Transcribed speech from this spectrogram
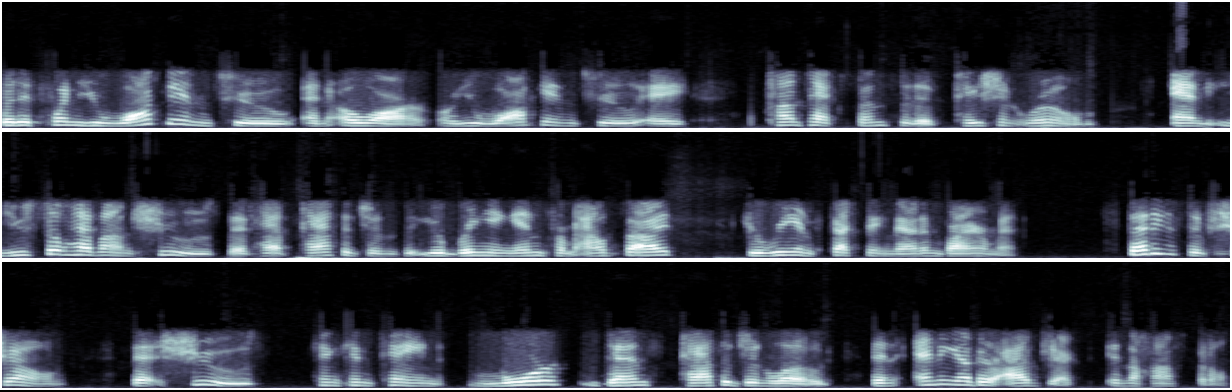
But if when you walk into an OR or you walk into a contact sensitive patient room and you still have on shoes that have pathogens that you're bringing in from outside, you're reinfecting that environment. Studies have shown that shoes can contain more dense pathogen load than any other object in the hospital.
